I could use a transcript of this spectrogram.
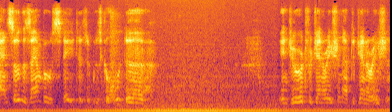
And so the Zambo state, as it was called, uh, endured for generation after generation.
